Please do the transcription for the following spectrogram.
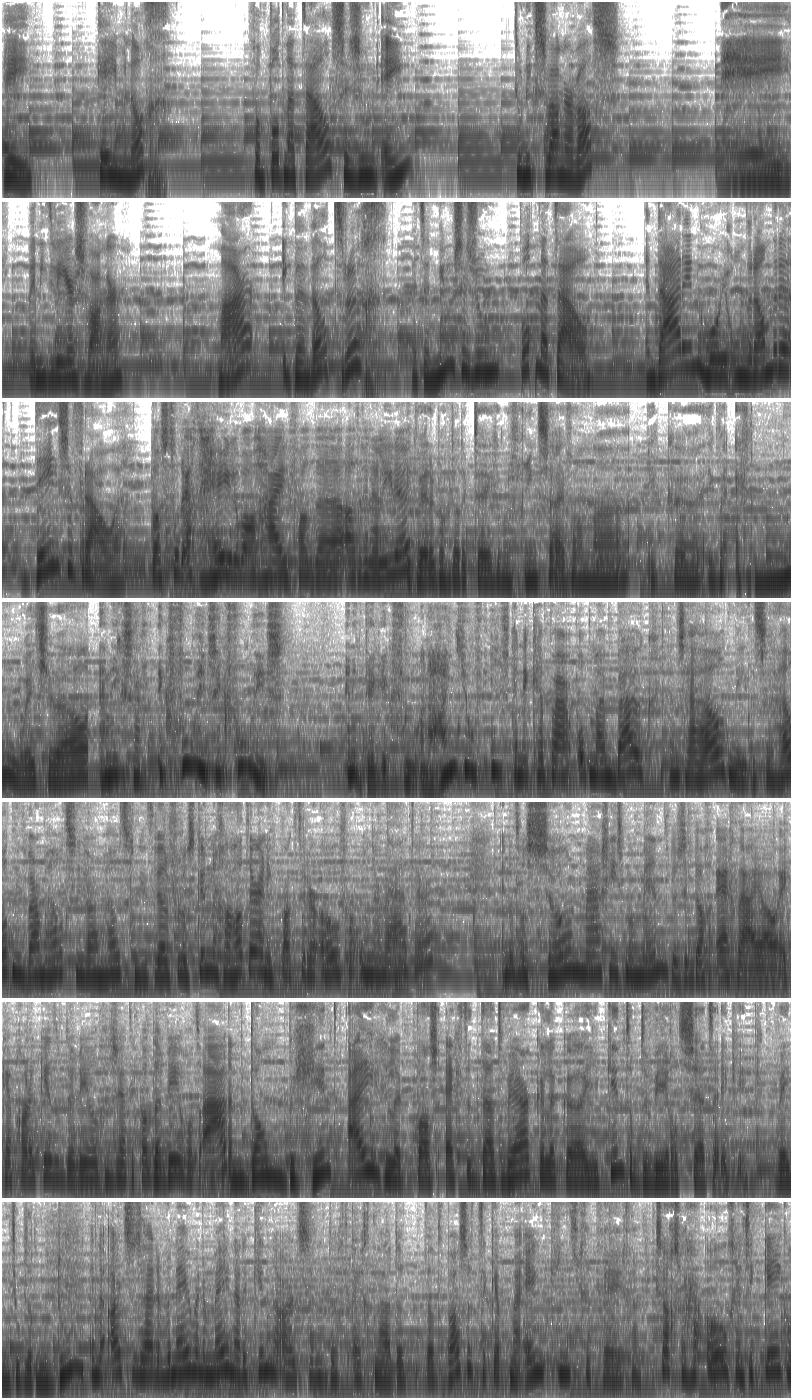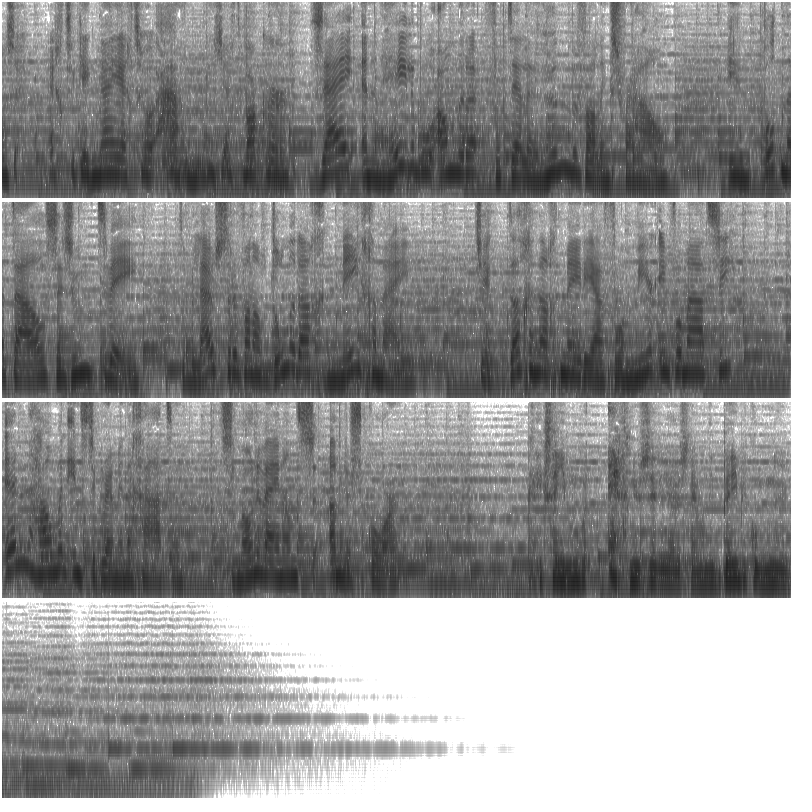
Hey, ken je me nog? Van Potnataal, seizoen 1? Toen ik zwanger was? Nee, ik ben niet weer zwanger. Maar ik ben wel terug met een nieuw seizoen Potnataal. En daarin hoor je onder andere deze vrouwen. Ik was toen echt helemaal high van de adrenaline. Ik weet ook nog dat ik tegen mijn vriend zei van... eh, ik, eh, ik ben echt moe, weet je wel. En ik zeg, ik voel iets, ik voel iets. En ik denk, ik voel een handje of iets. En ik heb haar op mijn buik en ze huilt niet. En ze huilt niet, waarom huilt ze niet, waarom huilt ze niet? Terwijl de verloskundige had er en ik pakte er over onder water. En dat was zo'n magisch moment. Dus ik dacht echt, nou joh, ik heb gewoon een kind op de wereld gezet. Ik kan de wereld aan. En dan begint eigenlijk pas echt het daadwerkelijke je kind op de wereld zetten. Ik, ik weet niet hoe ik dat moet doen. En de artsen zeiden, we nemen hem mee naar de kinderarts. En ik dacht echt, nou, dat, dat was het. Ik heb maar één kindje gekregen. Ik zag zo haar ogen en ze keek ons echt, ze keek mij echt zo aan. Weet je, echt wakker. Zij en een heleboel anderen vertellen hun bevallingsverhaal. In Potnataal seizoen 2. Te beluisteren vanaf donderdag 9 mei. Check Dag en Nacht Media voor meer informatie. En hou mijn Instagram in de gaten. Simone Wijnands underscore. Ik zei, je moet me echt nu serieus nemen, want die baby komt nu.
